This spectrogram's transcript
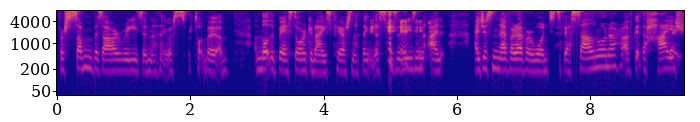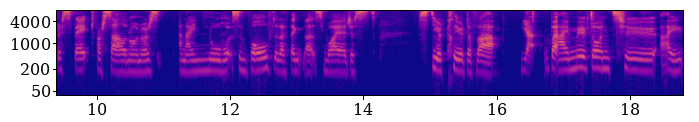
for some bizarre reason, I think I was talking about I'm, I'm not the best organized person. I think this was the reason I I just never ever wanted to be a salon owner. I've got the highest right. respect for salon owners and I know what's involved. And I think that's why I just steer cleared of that. Yeah. But I moved on to I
